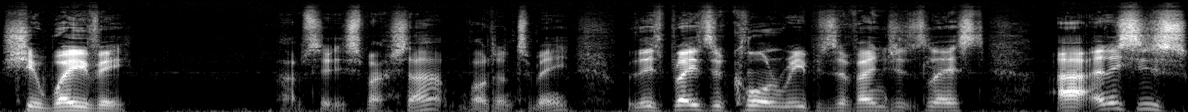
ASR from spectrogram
Shiwavi. Absolutely smashed that. Well done to me. With his Blades of Khorne Reapers of Vengeance list. Uh, and this is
